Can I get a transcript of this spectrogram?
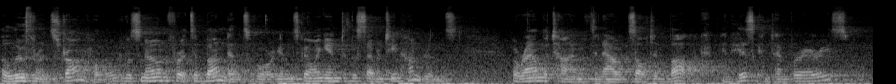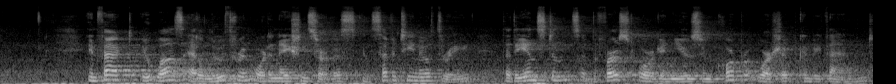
a Lutheran stronghold, was known for its abundance of organs going into the 1700s, around the time of the now exalted Bach and his contemporaries. In fact, it was at a Lutheran ordination service in 1703 that the instance of the first organ used in corporate worship can be found.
